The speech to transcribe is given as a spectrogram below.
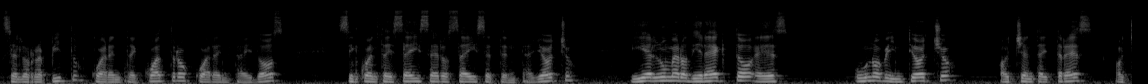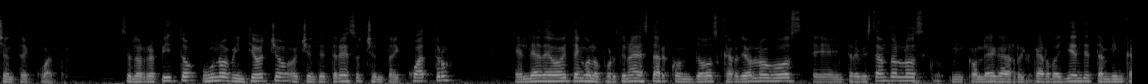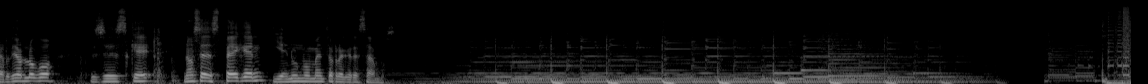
Se lo repito, 44 42 560678 y el número directo es 128 83 84. Se lo repito, 128 83 84. El día de hoy tengo la oportunidad de estar con dos cardiólogos eh, entrevistándolos, mi colega Ricardo Allende, también cardiólogo. Entonces es que no se despeguen y en un momento regresamos.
